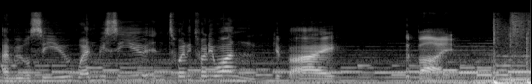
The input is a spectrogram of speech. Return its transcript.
and we will see you when we see you in 2021. Goodbye. Goodbye.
